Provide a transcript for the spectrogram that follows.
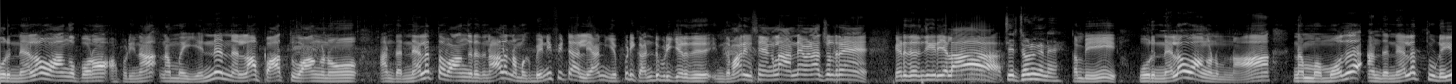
ஒரு நிலம் வாங்க போகிறோம் அப்படின்னா நம்ம என்னென்னலாம் பார்த்து வாங்கணும்? அந்த நிலத்தை வாங்குறதுனால நமக்கு பெனிஃபிட்டா இல்லையான்னு எப்படி கண்டுபிடிக்கிறது? இந்த மாதிரி விஷயங்கள்லாம் அண்ணன் வேணா சொல்கிறேன் கேட்டு தெரிஞ்சுக்கிறீங்களா சரி சொல்லுங்கண்ணே. தம்பி ஒரு நிலம் வாங்கணும்னா நம்ம முத அந்த நிலத்துடைய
